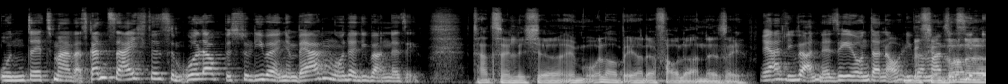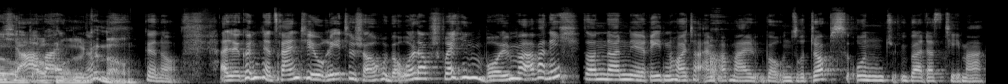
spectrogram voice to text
Und jetzt mal was ganz Seichtes. Im Urlaub bist du lieber in den Bergen oder lieber an der See? Tatsächlich äh, im Urlaub eher der Faule an der See. Ja, lieber an der See und dann auch lieber mal ein bisschen Sonne nicht arbeiten. Mal, ne? Genau. Genau. Also wir könnten jetzt rein theoretisch auch über Urlaub sprechen, wollen wir aber nicht, sondern wir reden heute einfach mal über unsere Jobs und über das Thema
